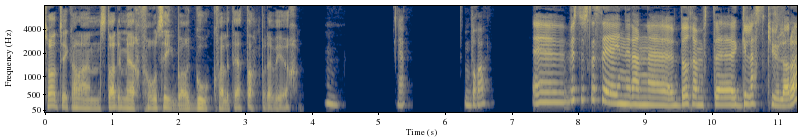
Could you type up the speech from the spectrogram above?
sånn at vi kan ha en stadig mer forutsigbar, god kvalitet da, på det vi gjør. Mm. Ja, bra. Eh, hvis du skal se inn i den eh, berømte glasskula, da,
